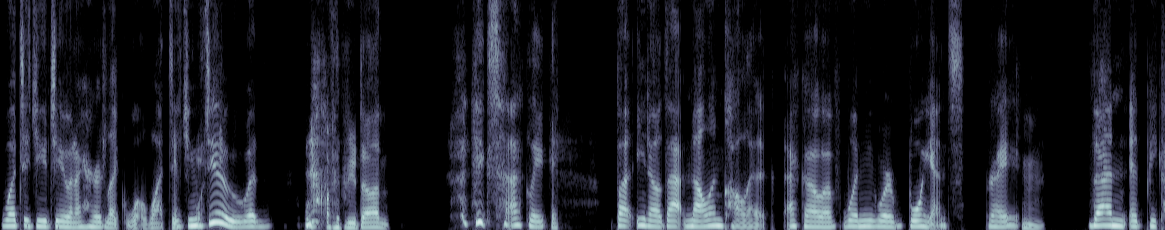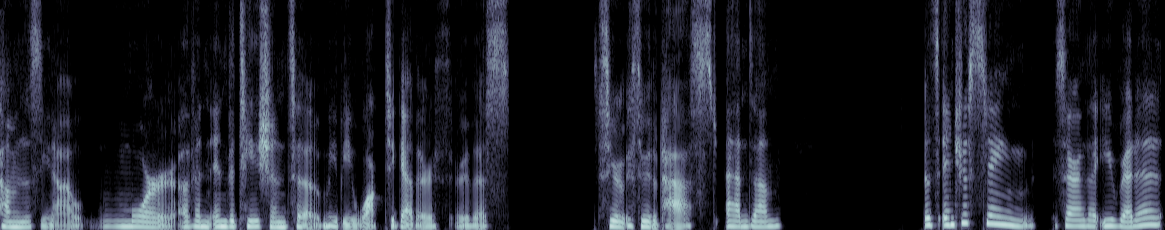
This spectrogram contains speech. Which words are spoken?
"What did you do?" and I heard like, "Well, what did you do?" and What have you done? exactly. But you know that melancholic echo of when you were buoyant, right? Hmm. Then it becomes, you know, more of an invitation to maybe walk together through this, through through the past. And um, it's interesting, Sarah, that you read it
